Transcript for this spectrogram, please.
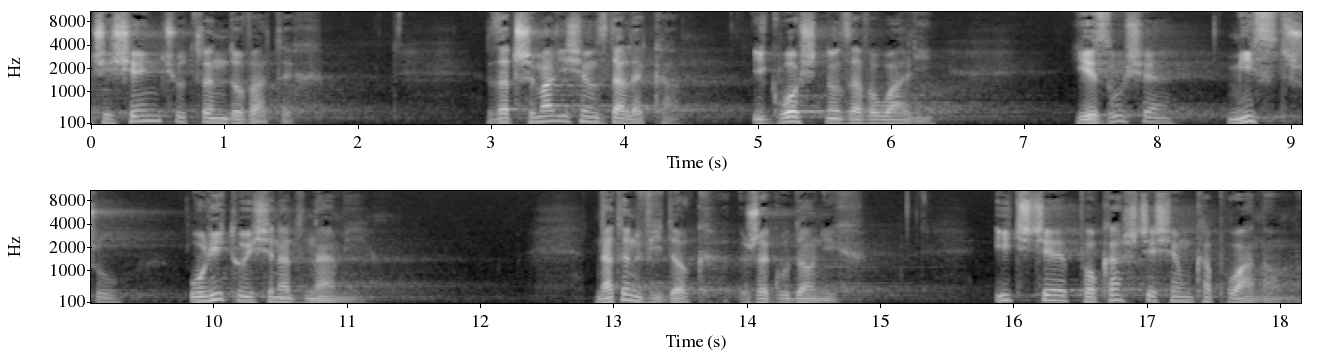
dziesięciu trędowatych. Zatrzymali się z daleka i głośno zawołali: Jezusie, mistrzu, ulituj się nad nami. Na ten widok rzekł do nich: Idźcie, pokażcie się kapłanom.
